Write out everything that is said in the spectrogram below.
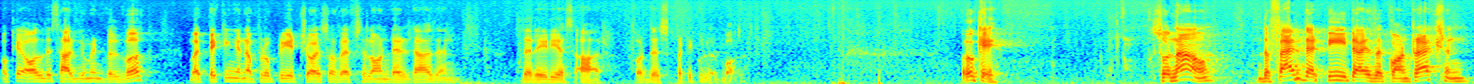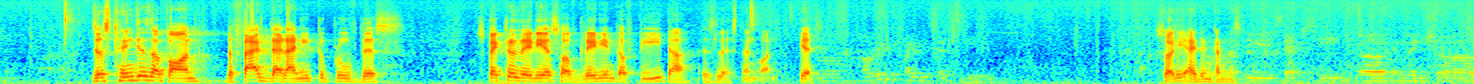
Okay, all this argument will work by picking an appropriate choice of epsilon, deltas, and the radius r for this particular ball. Okay. So now the fact that t eta is a contraction just hinges upon the fact that I need to prove this spectral radius of gradient of t eta is less than 1. Yes? How do you define the set C? Sorry, I didn't understand. The set C uh, in which uh,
